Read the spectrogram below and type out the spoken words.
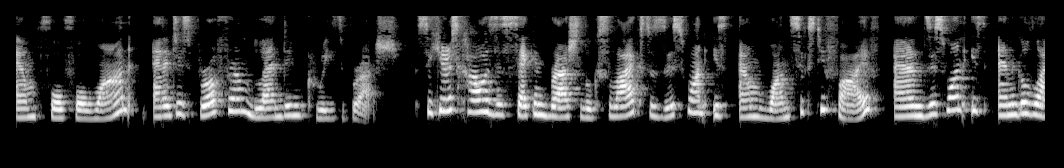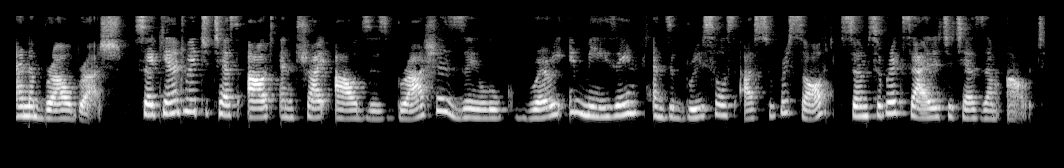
M441 and it is Pro Firm Blending Crease Brush. So here's how the second brush looks like. So this one is M165 and this one is Angle Liner Brow Brush. So I cannot wait to test out and try out this these brushes. They look very amazing and the bristles are super soft. So I'm super excited to test them out.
